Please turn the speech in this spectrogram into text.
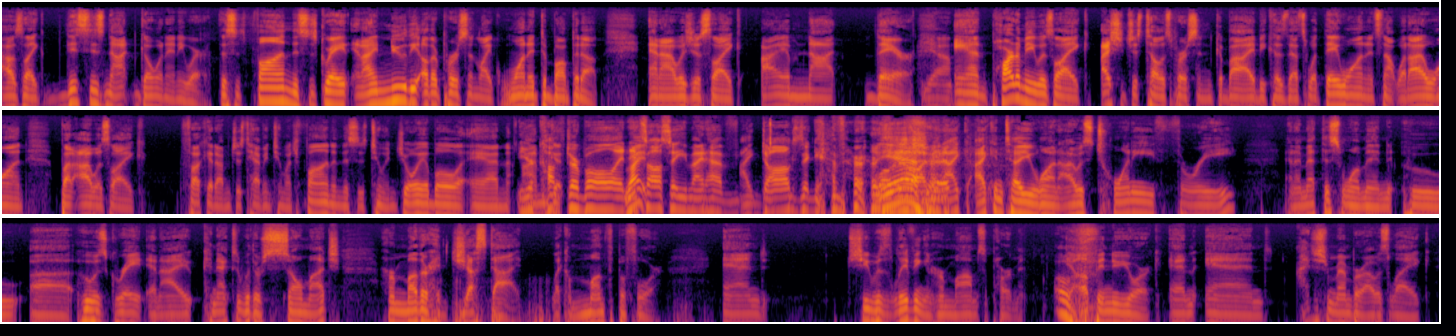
I was like this is not going anywhere. This is fun, this is great, and I knew the other person like wanted to bump it up. And I was just like I am not there. Yeah. And part of me was like I should just tell this person goodbye because that's what they want, it's not what I want. But I was like fuck it, I'm just having too much fun and this is too enjoyable and You're I'm get- comfortable, and Right. it's also you might have dogs together. Well, Yeah. no, I mean, I, I can tell you one. I was 23, and I met this woman who uh, who was great, and I connected with her so much. Her mother had just died, like a month before, and she was living in her mom's apartment yeah, up in New York, and and I just remember I was like,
